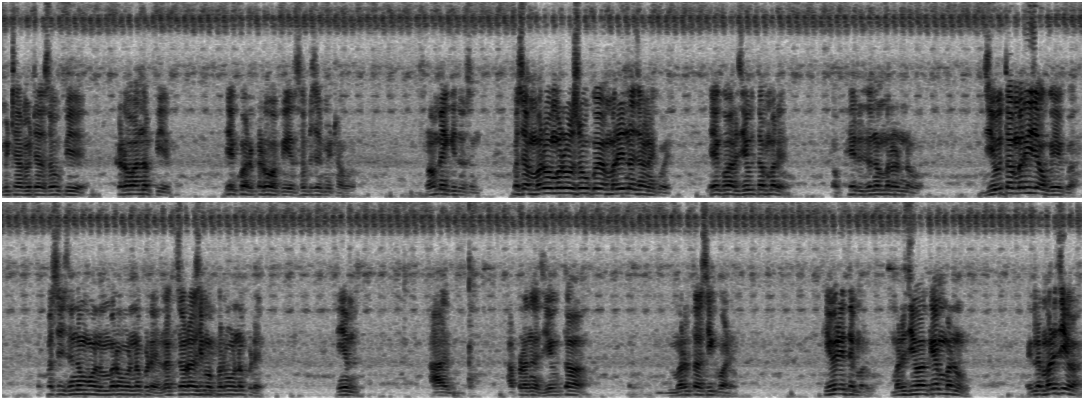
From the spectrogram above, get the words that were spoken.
મીઠા મીઠા સૌ પીએ, કડવા ન પીએ. એકવાર કડવા પીએ, સબસે મીઠા હોય. અમે કીધું સંત. પછી મરવું મરવું સૌ કોઈ, મરી ન જાણે કોઈ. એકવાર જીવતા મરે, તો ફેર જન્મ મરણ ન હોય. જીવતા મરી જાવ કે એકવાર પછી જન્મવું મરવું ન પડે. લખ ચોરાસીમાં ફરવું ન પડે. એમ. આ આપણને જીવતા મરતા શીખવાડે. કેવી રીતે મરવું? મરજીવા કેમ બનવું? એટલે મરજીવા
